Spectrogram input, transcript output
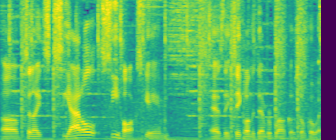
of tonight's Seattle Seahawks game as they take on the Denver Broncos. Don't go away.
